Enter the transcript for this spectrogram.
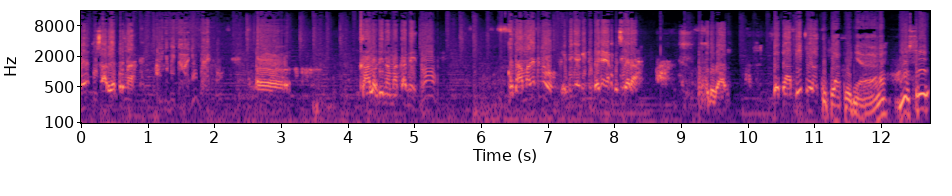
Ya Gus Arya pernah berbicara juga itu. Eh, kalau dinamakan itu kota amalnya penuh. Intinya gitu banyak yang bersiarah gitu kan? Tetapi pelaku pelakunya justru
